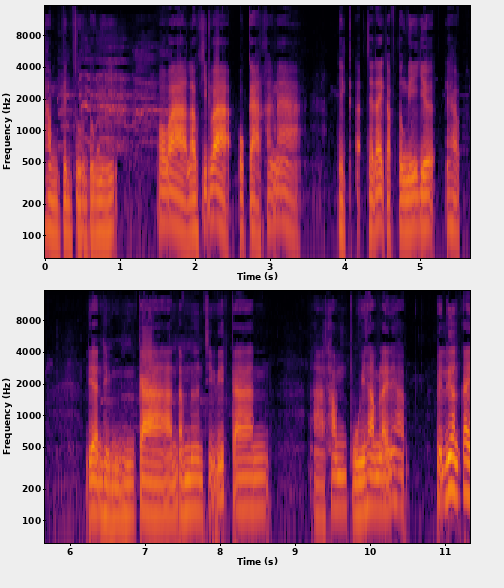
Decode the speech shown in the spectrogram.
ทำเป็นศูนย์ตรงนี้ เพราะว่าเราคิดว่าโอกาสข้างหน้าเด็กจะได้กับตรงนี้เยอะนะครับ เรียนถึงการดำเนินชีวิตการอ่าทำปุ๋ยทำอะไรนะครับ เป็นเรื่องใกล้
